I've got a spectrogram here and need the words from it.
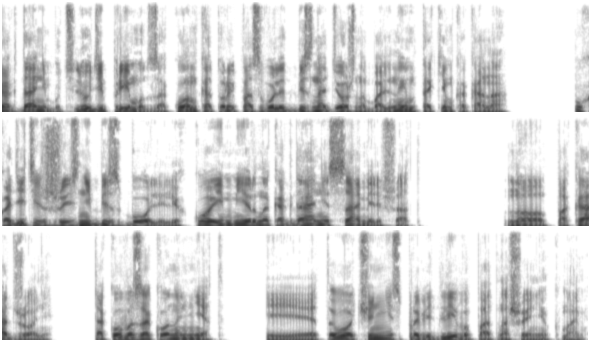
Когда-нибудь люди примут закон, который позволит безнадежно больным, таким как она, уходить из жизни без боли, легко и мирно, когда они сами решат. Но пока, Джонни, такого закона нет, и это очень несправедливо по отношению к маме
